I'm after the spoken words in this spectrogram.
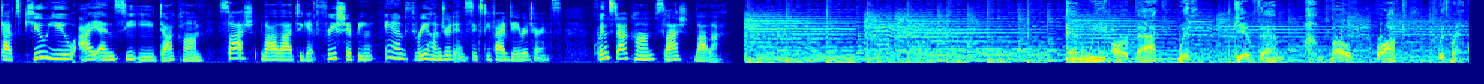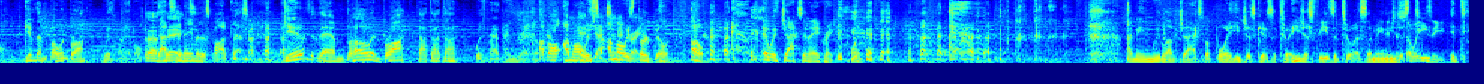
That's Q-U-I-N-C-E dot com slash Lala to get free shipping and 365 day returns. Quince.com slash Lala. And we are back with Give Them Beau Brock with Randall. Give them Beau and Brock with Randall. That's the name of this podcast. Give them Beau and Brock dot dot dot with Randall. I'm, al- I'm always I'm always Craig. third billing. Oh, and with Jackson A. Great, good point. I mean, we love Jax, but boy, he just gives it to it. He just feeds it to us. I mean, he just just so tee- easy. It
